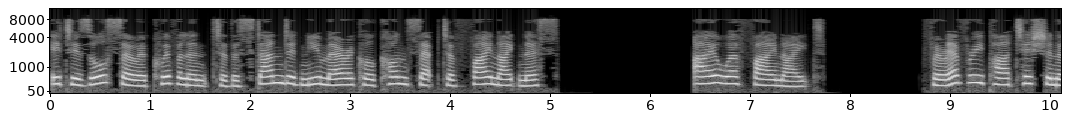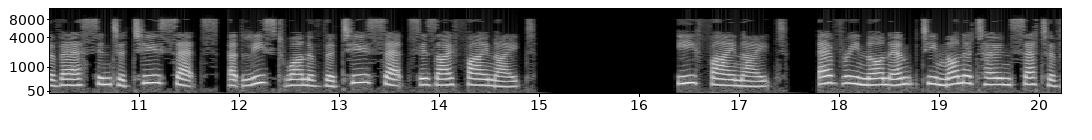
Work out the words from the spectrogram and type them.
It is also equivalent to the standard numerical concept of finiteness Iowa finite for every partition of S into two sets, at least one of the two sets is I-finite. E-finite. Every non-empty monotone set of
